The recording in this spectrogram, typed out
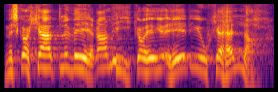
Vi skal ikke alle være like, og er det jo ikke heller.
